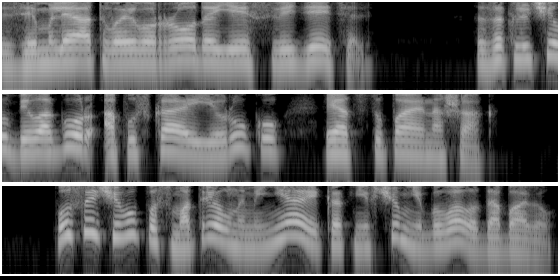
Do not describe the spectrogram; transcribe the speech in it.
«Земля твоего рода есть свидетель», — заключил Белогор, опуская ее руку и отступая на шаг. После чего посмотрел на меня и, как ни в чем не бывало, добавил.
